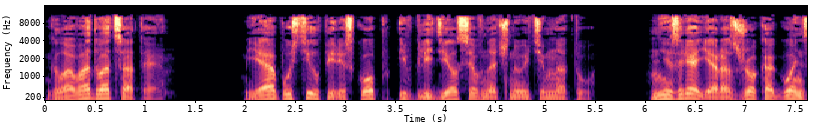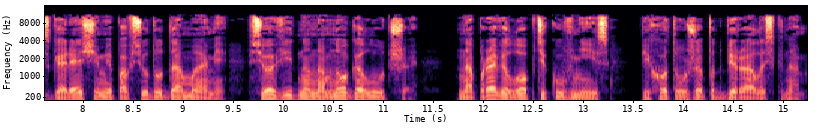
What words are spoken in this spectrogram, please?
Глава двадцатая. Я опустил перископ и вгляделся в ночную темноту. Не зря я разжег огонь с горящими повсюду домами, все видно намного лучше. Направил оптику вниз, пехота уже подбиралась к нам.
